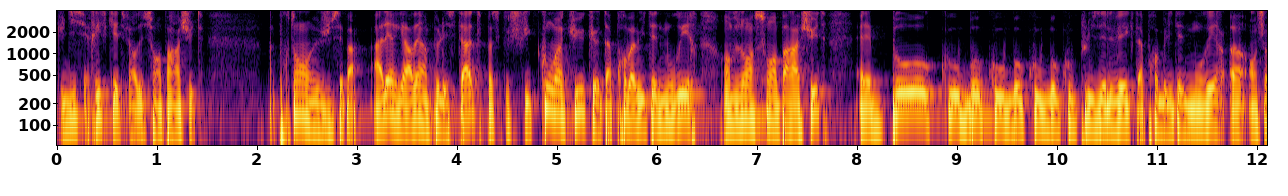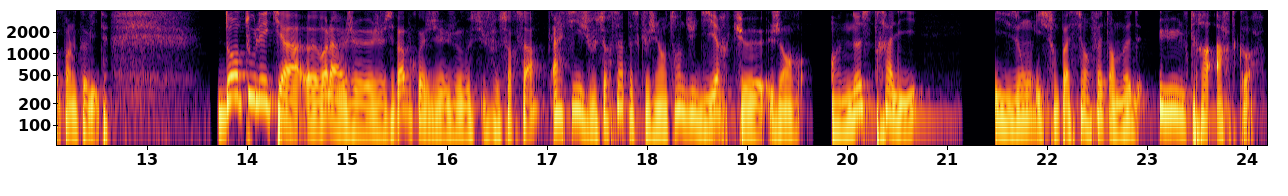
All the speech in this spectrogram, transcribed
Tu dis c'est risqué de faire du saut en parachute. Bah, pourtant, euh, je sais pas. Allez regarder un peu les stats parce que je suis convaincu que ta probabilité de mourir en faisant un saut en parachute, elle est beaucoup, beaucoup, beaucoup, beaucoup plus élevée que ta probabilité de mourir euh, en chopant le Covid. Dans tous les cas, euh, voilà, je, je sais pas pourquoi je, je, vous sors ça. Ah si, je vous sors ça parce que j'ai entendu dire que, genre, en Australie, ils, ont, ils sont passés en fait en mode ultra hardcore.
